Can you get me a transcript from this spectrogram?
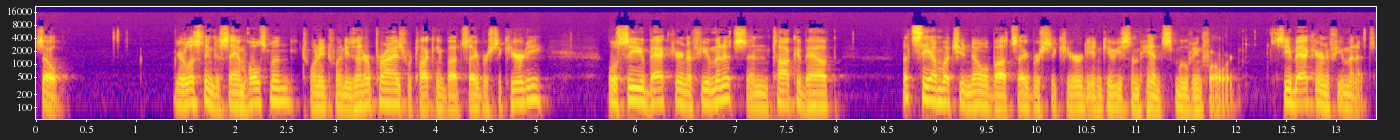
So, you're listening to Sam Holcman, 2020's Enterprise. We're talking about cybersecurity. We'll see you back here in a few minutes and talk about, let's see how much you know about cybersecurity and give you some hints moving forward. See you back here in a few minutes.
